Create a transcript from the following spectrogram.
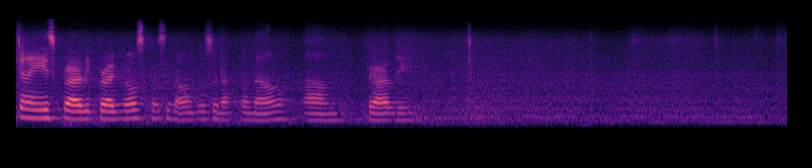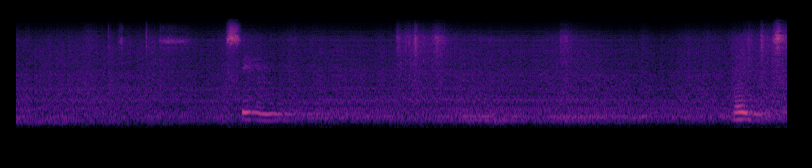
China is probably Perennials kasi naubos na ako now. Um, Bradley, see. Movies.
